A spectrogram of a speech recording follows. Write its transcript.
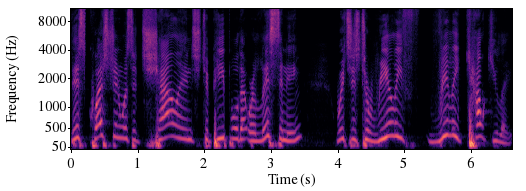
This question was a challenge to people that were listening, which is to really, really calculate.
